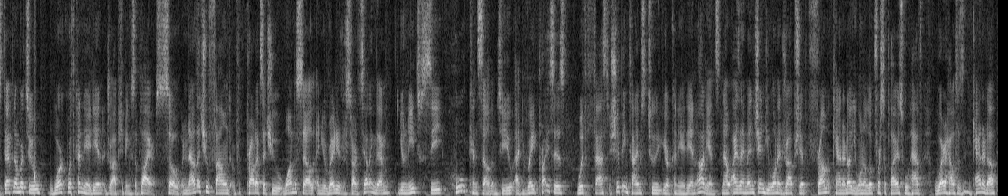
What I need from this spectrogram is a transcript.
Step number two, work with Canadian dropshipping suppliers. So now that you found products that you want to sell and you're ready to start selling them, you need to see the who can sell them to you at great prices with fast shipping times to your Canadian audience. Now, as I mentioned, you want to drop ship from Canada. You want to look for suppliers who have warehouses in Canada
